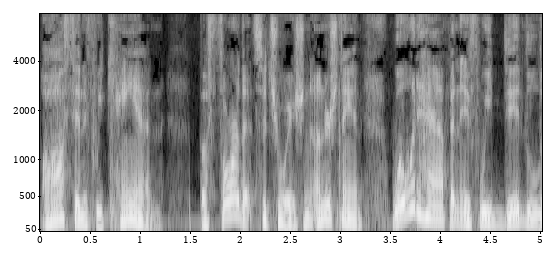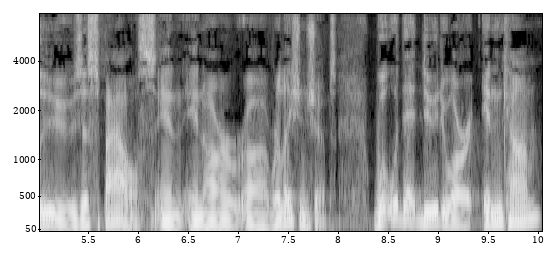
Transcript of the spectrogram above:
often if we can, before that situation, understand what would happen if we did lose a spouse in, in our uh, relationships. What would that do to our income?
